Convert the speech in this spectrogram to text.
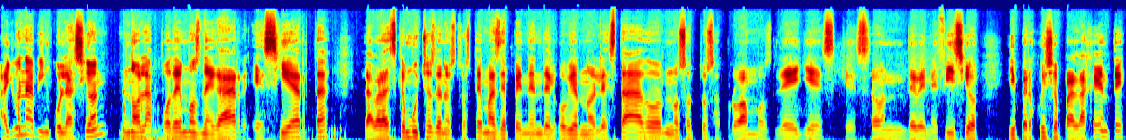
Hay una vinculación, no la podemos negar, es cierta. La verdad es que muchos de nuestros temas dependen del gobierno del Estado. Nosotros aprobamos leyes que son de beneficio y perjuicio para la gente.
